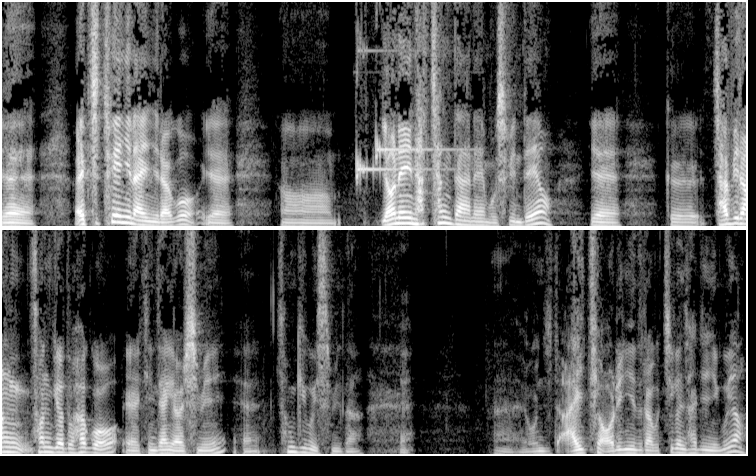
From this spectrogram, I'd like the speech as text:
예. X29이라고, 예. 어, 연예인 합창단의 모습인데요. 예. 그, 자비랑 선교도 하고, 예, 굉장히 열심히, 예, 섬기고 있습니다. 예. 예, 요건 IT 어린이들하고 찍은 사진이고요.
